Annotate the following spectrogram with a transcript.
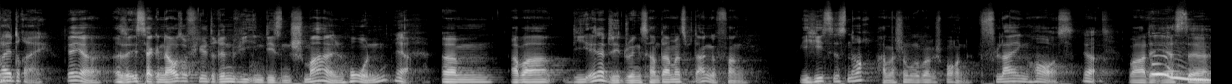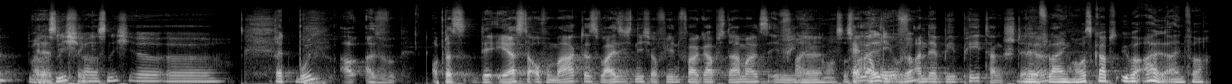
0,33. Ja, ja. Also ist ja genauso viel drin wie in diesen schmalen, hohen. Ja. Ähm, aber die Energy Drinks haben damals mit angefangen. Wie hieß es noch? Haben wir schon drüber gesprochen. Flying Horse Ja. war der erste. War das nicht, war das nicht äh, äh, Red Bull? Also, ob das der erste auf dem Markt ist, weiß ich nicht. Auf jeden Fall gab es damals in Flying äh, Horse, das Aldi, Hellerhof oder? an der Der BP-Tankstelle. Flying House gab es überall einfach.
